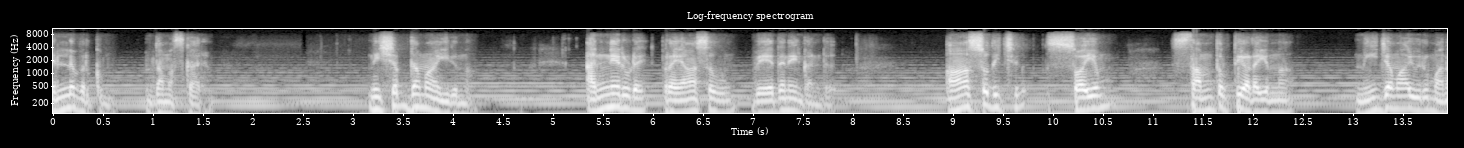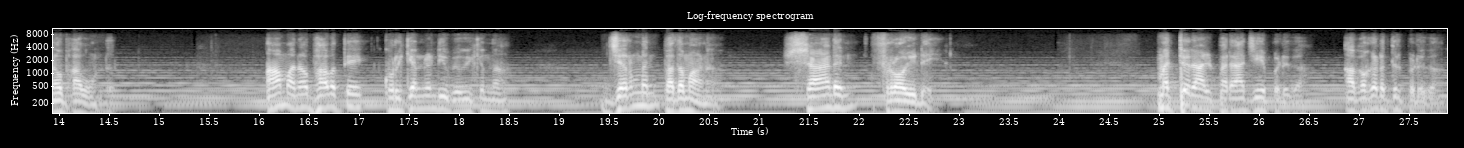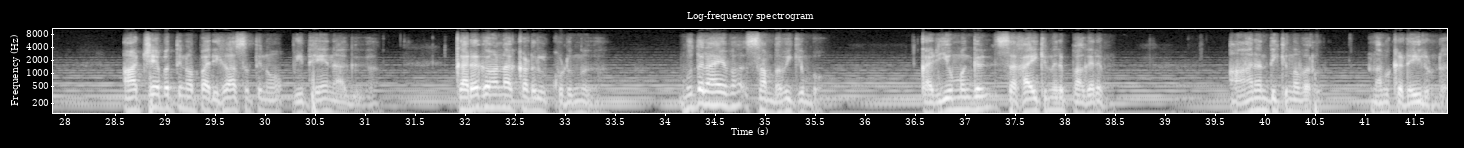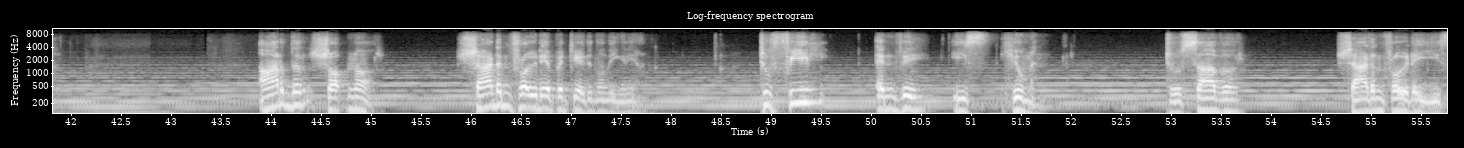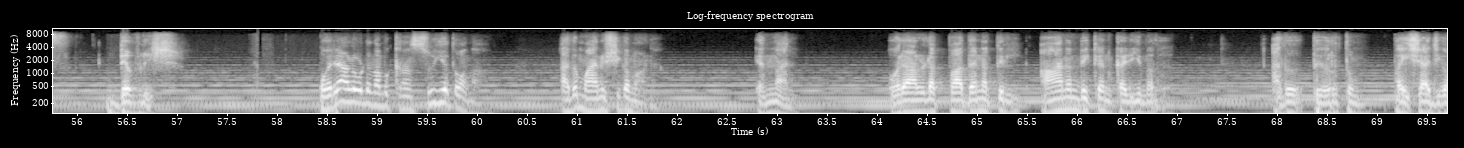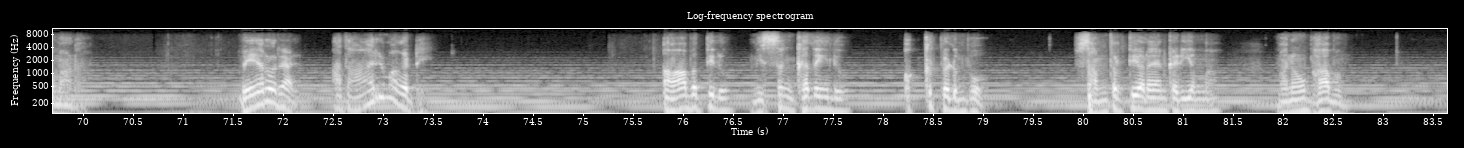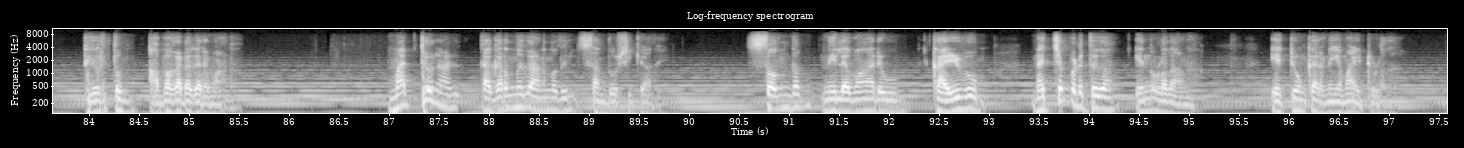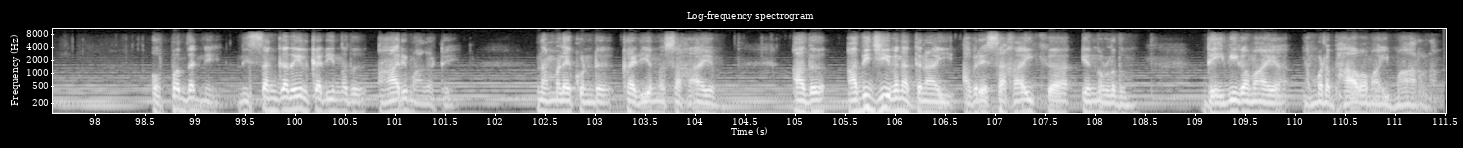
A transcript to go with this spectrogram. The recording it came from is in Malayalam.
എല്ലാവർക്കും നമസ്കാരം. നിശബ്ദമായിരുന്നു. അന്യരുടെ പ്രയാസവും വേദനയും കണ്ട് ആസ്വദിച്ച് സ്വയം സംതൃപ്തി അടയുന്ന നീചമായ ഒരു മനോഭാവമുണ്ട്. ആ മനോഭാവത്തെ കുറിക്കാൻ വേണ്ടി ഉപയോഗിക്കുന്ന ജർമ്മൻ പദമാണ് ഷാഡൻ ഫ്രോയിഡെ മറ്റൊരാൾ പരാജയപ്പെടുക അപകടത്തിൽപ്പെടുക ആക്ഷേപത്തിനോ പരിഹാസത്തിനോ വിധേയനാകുക കടൽ കൊടുങ്ങുക മുതലായവ സംഭവിക്കുമ്പോൾ കഴിയുമെങ്കിൽ സഹായിക്കുന്നതിന് പകരം ആനന്ദിക്കുന്നവർ നമുക്കിടയിലുണ്ട്. ആർദർ ഷോപ്നോർ ഷാഡൻ ഫ്രോയിഡെ പറ്റി എഴുതുന്നത് ഇങ്ങനെയാണ്. To feel envy is human to savour schadenfreude is devilish ഒരാളോട് നമുക്ക് അസൂയ തോന്നാം. അത് മാനുഷികമാണ്. എന്നാൽ ഒരാളുടെ പതനത്തിൽ ആനന്ദിക്കാൻ കഴിയുന്നത് അത് തീർത്തും പൈശാചികമാണ്. വേറൊരാൾ അതാരുമാകട്ടെ? ആപത്തിലോ നിസ്സംഗതയിലോ ഒക്കെ പെടുമ്പോൾ സംതൃപ്തി അടയാൻ കഴിയുന്ന മനോഭാവം തീർത്തും അപകടകരമാണ്. മറ്റൊരാൾ തകർന്നു കാണുന്നതിൽ സന്തോഷിക്കാതെ സ്വന്തം നിലവാരവും കഴിവും മെച്ചപ്പെടുത്തുക എന്നുള്ളതാണ് ഏറ്റവും കരണീയമായിട്ടുള്ളത്. ഒപ്പം തന്നെ നിസ്സംഗതയിൽ കഴിയുന്നത് ആരുമാകട്ടെ? നമ്മളെ കൊണ്ട് കഴിയുന്ന സഹായം അത് അതിജീവനത്തിനായി അവരെ സഹായിക്കുക എന്നുള്ളതും ദൈവികമായ നമ്മുടെ ഭാവമായി മാറണം.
